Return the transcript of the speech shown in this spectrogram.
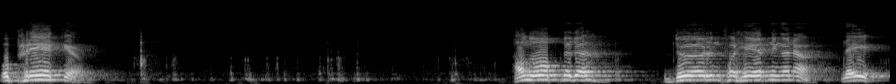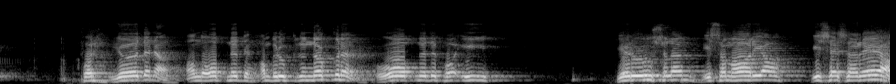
å preke. Han åpnet døren for hedningene, nei, for jødene. Han, åpnet, han brukte nøkkelen og åpnet det for i Jerusalem, i Samaria, i Cesarea,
